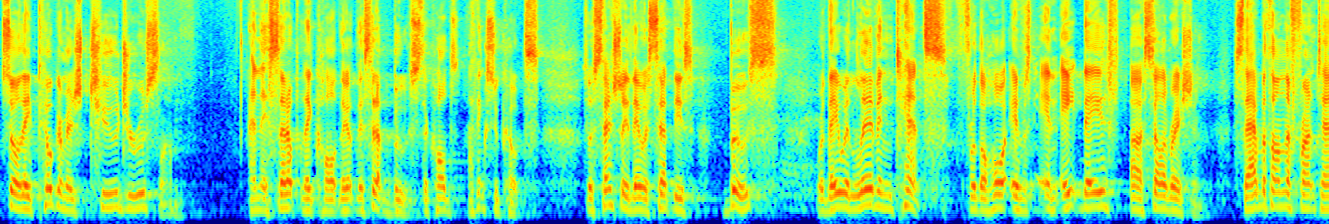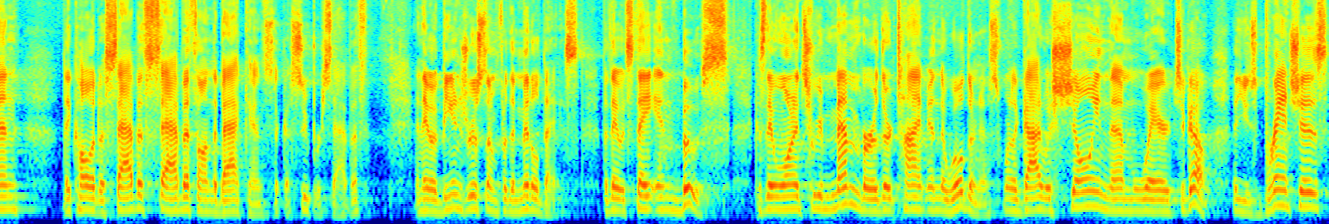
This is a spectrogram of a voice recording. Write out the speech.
So they pilgrimaged to Jerusalem and they set up what they call, they, they set up booths. They're called, I think, sukkots. So essentially, they would set these booths where they would live in tents for the whole, it was an eight day uh, celebration. Sabbath on the front end, they call it a Sabbath, Sabbath on the back end. It's like a super Sabbath. And they would be in Jerusalem for the middle days. But they would stay in booths because they wanted to remember their time in the wilderness where the God was showing them where to go. They used branches,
